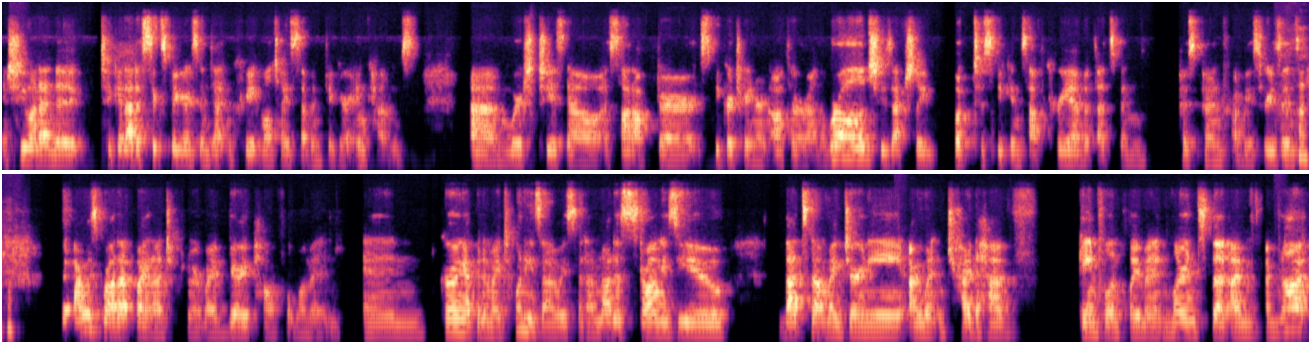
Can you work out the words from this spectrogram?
And she went on to, to get out of six figures in debt and create multi seven figure incomes um, where she is now a sought after speaker, trainer, and author around the world. She's actually booked to speak in South Korea, but that's been postponed for obvious reasons. I was brought up by an entrepreneur, by a very powerful woman. And growing up into my 20s, I always said, I'm not as strong as you. That's not my journey. I went and tried to have gainful employment and learned that I'm I'm not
